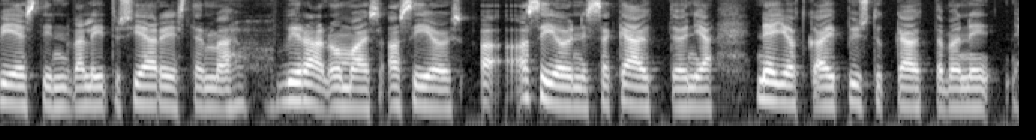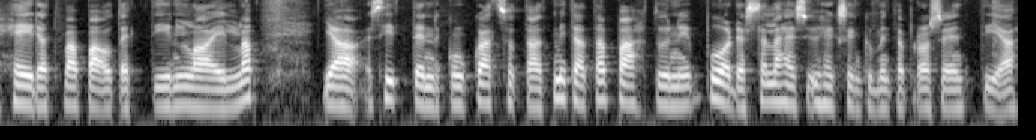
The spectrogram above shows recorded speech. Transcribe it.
viestin välitysjärjestelmä viranomaisasioinnissa käyttöön ja ne, jotka ei pysty käyttämään, niin heidät vapautettiin lailla. Ja sitten kun katsotaan, että mitä tapahtui, niin vuodessa lähes 90 prosenttia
